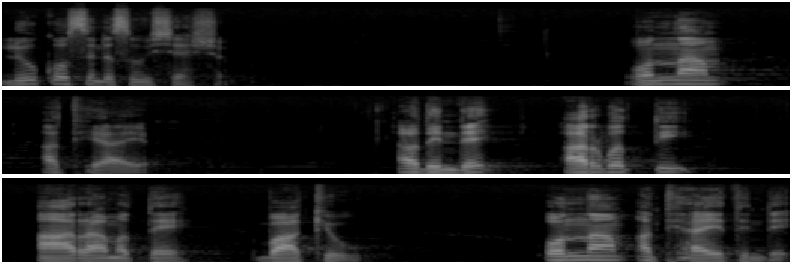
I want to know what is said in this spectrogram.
ലൂക്കോസിന്റെ സുവിശേഷം. ഒന്നാം അധ്യായം. അതിന്റെ അറുപത്തി ആറാമത്തെ വാക്യവും. ഒന്നാം അധ്യായത്തിന്റെ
